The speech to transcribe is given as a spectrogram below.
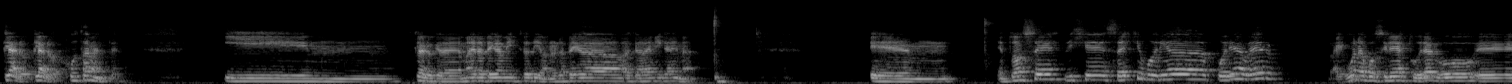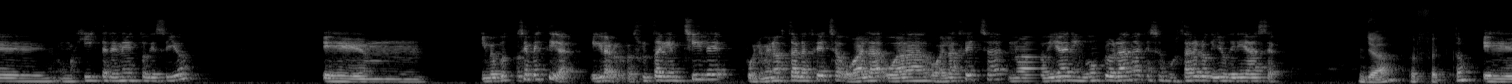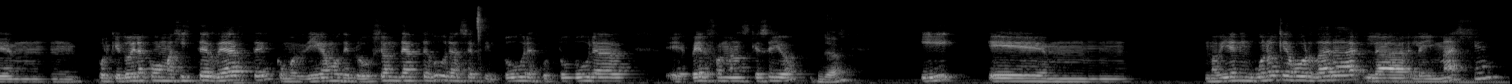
Claro, claro, justamente. Y mm, claro, que además era pega administrativa, no era pega académica ni nada. Eh, entonces dije, ¿sabéis que podría, podría haber alguna posibilidad de estudiar algo, eh, un magíster en esto, qué sé yo? Eh, y me puse a investigar. Y claro, resulta que en Chile, por lo menos hasta la fecha, o a la, o a, o a la fecha, no había ningún programa que se ajustara a lo que yo quería hacer. Ya, perfecto. Eh, porque todo era como magíster de arte, como digamos de producción de arte dura, hacer pintura, escultura, eh, performance, qué sé yo. Ya. Y eh, no había ninguno que abordara la, la imagen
